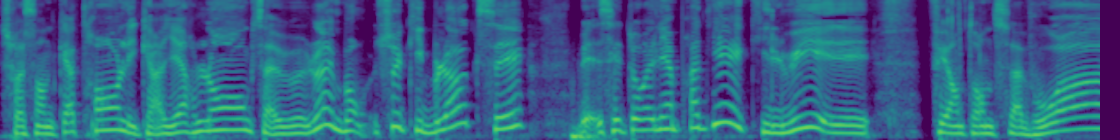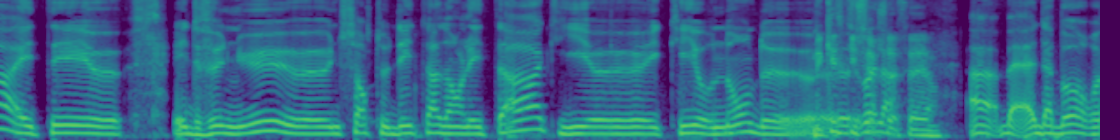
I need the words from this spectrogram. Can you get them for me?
64 ans, les carrières longues. Ça, bon, ceux qui bloquent, c'est c'est Aurélien Pradier qui lui est, fait entendre sa voix, a été euh, est devenu euh, une sorte d'État dans l'État qui euh, qui au nom de. Mais qu'est-ce qu'il voilà. cherche à faire? Ah, bah, D'abord,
